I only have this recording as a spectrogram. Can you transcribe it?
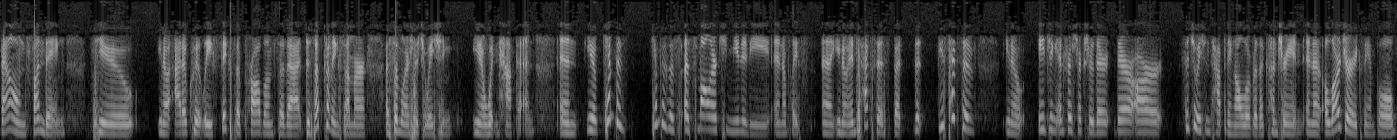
found funding to you know adequately fix the problem so that this upcoming summer a similar situation you know wouldn't happen. And you know Kemp is Kemp is a, a smaller community in a place uh, you know in Texas but the, these types of you know aging infrastructure there there are situations happening all over the country. And, and a, a larger example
